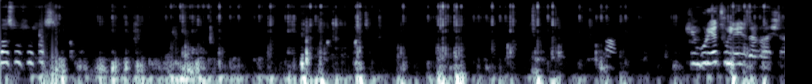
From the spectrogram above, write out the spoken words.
Bas bas bas bas. Şimdi buraya turlayacağız arkadaşlar.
